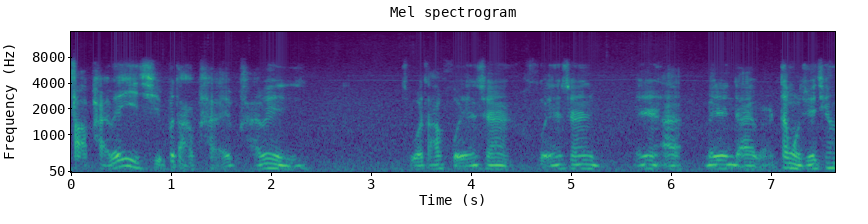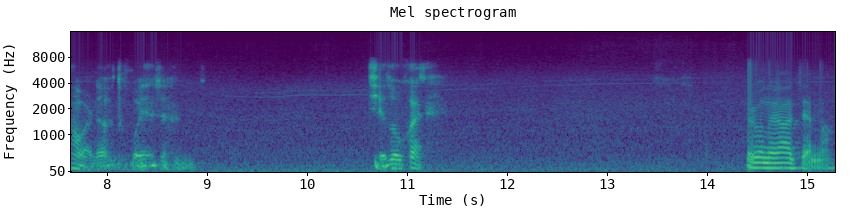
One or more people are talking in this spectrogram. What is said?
打排位一起，不打排排位，我打火焰山，火焰山没人爱，没人爱玩，但我觉得挺好玩的。火焰山，节奏快，这个能要捡吗？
